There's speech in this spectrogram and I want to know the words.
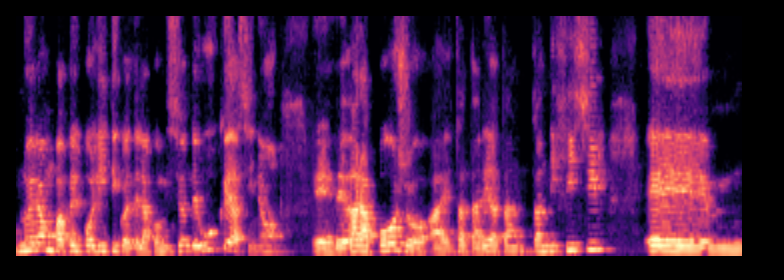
no era un papel político el de la comisión de búsqueda, sino eh, de dar apoyo a esta tarea tan, tan difícil, eh,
